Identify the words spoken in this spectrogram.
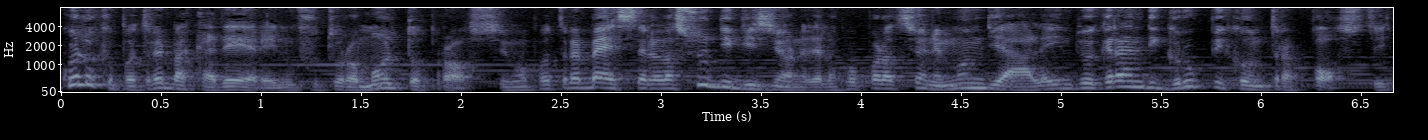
Quello che potrebbe accadere in un futuro molto prossimo potrebbe essere la suddivisione della popolazione mondiale in due grandi gruppi contrapposti.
